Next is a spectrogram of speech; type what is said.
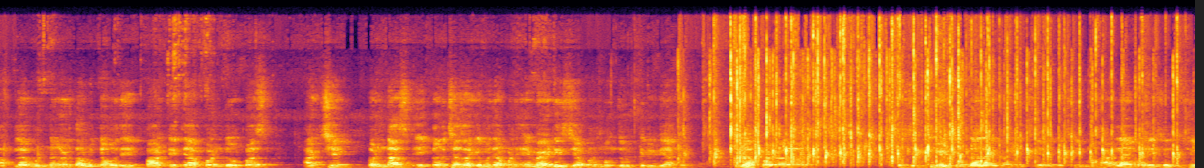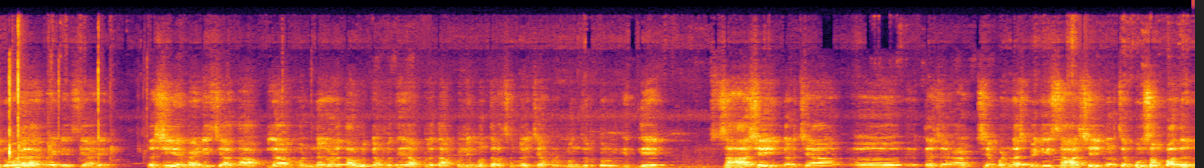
आपल्या मंडणगड तालुक्यामध्ये पाट येथे आपण जवळपास आठशे पन्नास एकरच्या जागेमध्ये आपण एम आय डी सी आपण मंजूर केलेली आहे. म्हणजे आपण जशी खेड मोठ्याला एम आय डी सी आहे जशी महाडला एम आय डी सी आहे जशी रोह्याला एम आय डी सी आहे तशी एम आय डी सी आता आपल्या मंडणगड तालुक्यामध्ये आपल्या दापोली मतदारसंघाची आपण मंजूर करून घेतली आहे. सहाशे एकरच्या त्याच्या आठशे पन्नासपैकी सहाशे एकरचं भूसंपादन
